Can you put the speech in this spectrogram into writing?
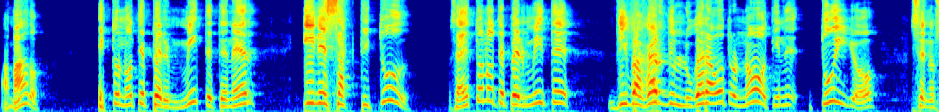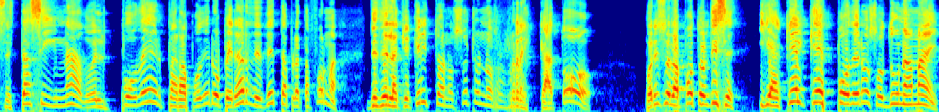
Amado, esto no te permite tener inexactitud. O sea, esto no te permite divagar de un lugar a otro. No, tiene, tú y yo se nos está asignado el poder para poder operar desde esta plataforma, desde la que Cristo a nosotros nos rescató. Por eso el apóstol dice, y aquel que es poderoso, Dunamai,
